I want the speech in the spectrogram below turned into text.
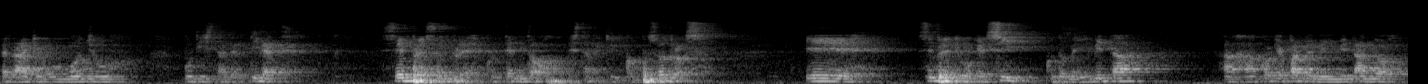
¿verdad? Que un monje budista del Tíbet. Siempre, siempre contento estar aquí con vosotros. Y siempre digo que sí, cuando me invita a cualquier parte me invitando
